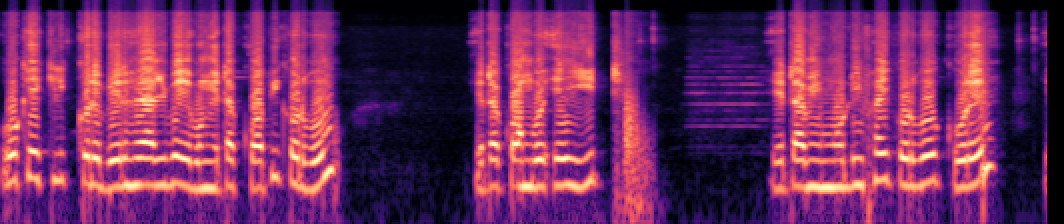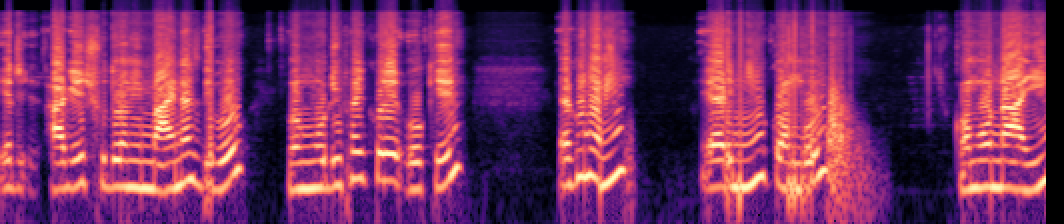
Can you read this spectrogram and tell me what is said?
ওকে ক্লিক করে বের হয়ে আসবে এবং এটা কপি করব। এটা কম্বো এইট এটা আমি মডিফাই করব করে এর আগে শুধু আমি মাইনাস দিব এবং মডিফাই করে ওকে এখন আমি add new combo combo nine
